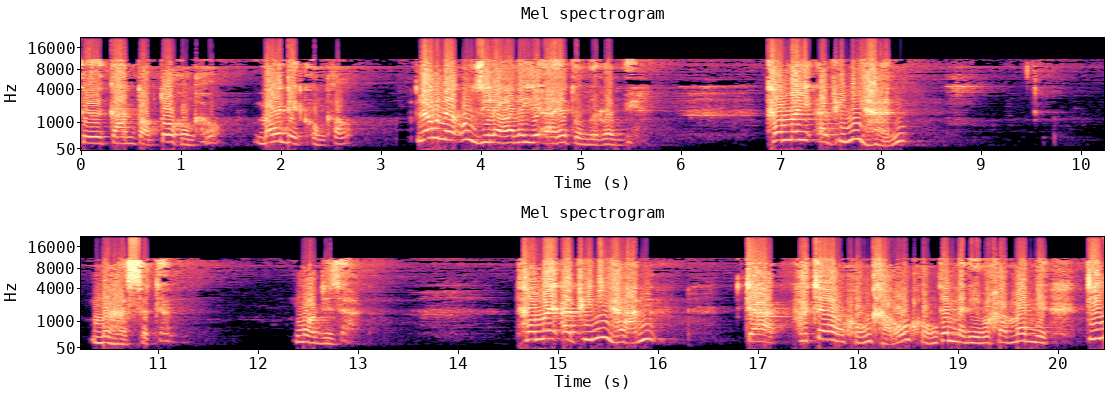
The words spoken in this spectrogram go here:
คือการตอบโต้ของเขาไม้เด็ดของเขาแล้วละอุนซิลาอะลัยอายะตุมิรบบีทำไมอภินิหาร มหัศจรรย์มอจิซาทำไมอภินิหาร จากพระเจ้าของเขาของท่านนบีมุฮัมมัดเนี่ยจึง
